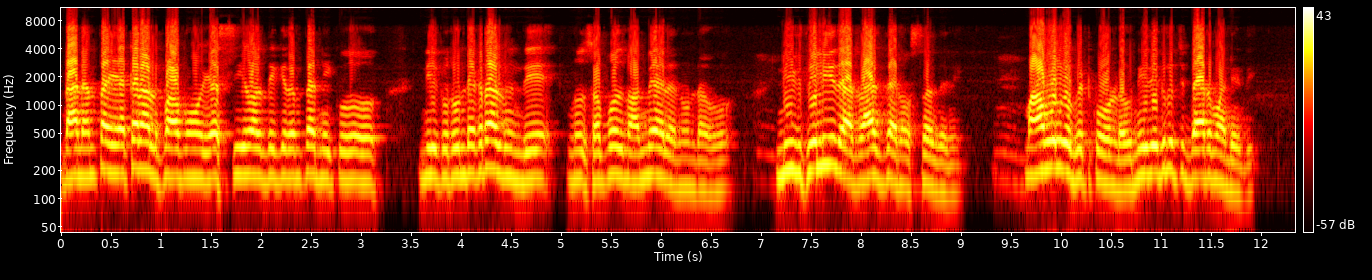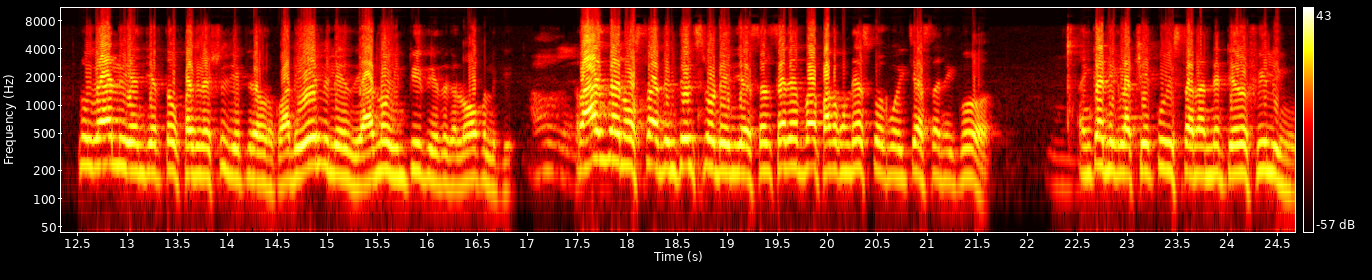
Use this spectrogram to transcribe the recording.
దాని అంతా ఎకరాలు పాపం ఎస్సీ వాళ్ళ దగ్గర అంతా నీకు నీకు రెండు ఎకరాలు ఉంది నువ్వు సపోజ్ నువ్వు అమ్మేయాలని ఉండవు. నీకు తెలియదు ఆ రాజధాని వస్తుందని. మామూలుగా పెట్టుకో ఉండవు. నీ దగ్గర వచ్చి బేరం ఆడేది. నువ్వు వాల్యూ ఏం చెప్తావు పది లక్షలు చెప్పినావు అనుకో అది ఏమీ లేదు. ఎన్నో ఇంటీరియర్గా లోపలికి. రాజధాని వస్తుందని తెలిసినోడు ఏం చేస్తాడు? సరే బా పదకొండు వేసుకో ఇచ్చేస్తా నీకు. ఇంకా నీకు లక్ష ఎక్కువ ఇస్తాను అన్నట్టు ఏదో ఫీలింగ్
